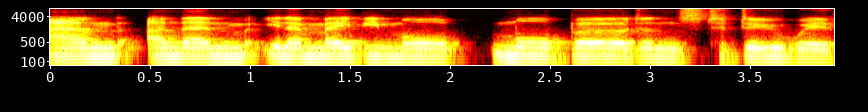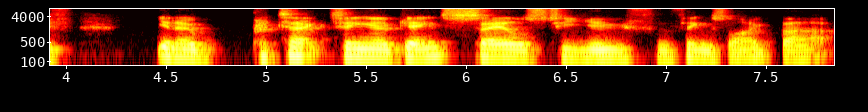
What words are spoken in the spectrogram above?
and and then you know maybe more more burdens to do with you know protecting against sales to youth and things like that.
